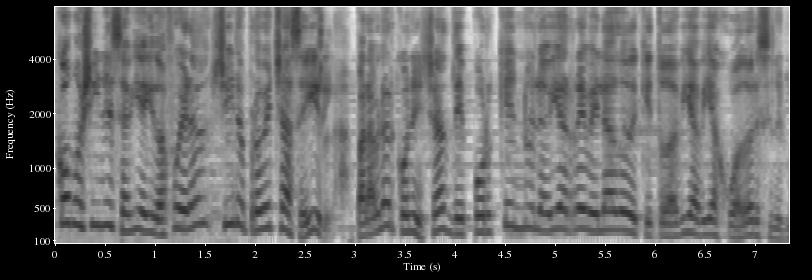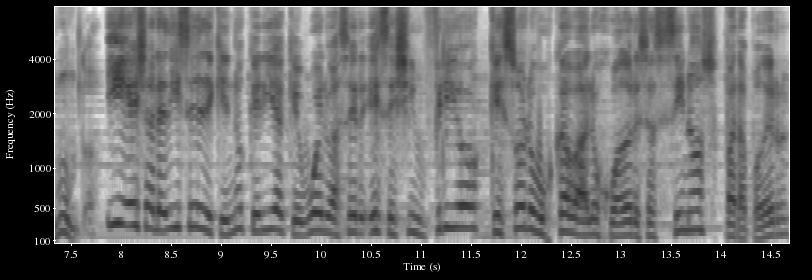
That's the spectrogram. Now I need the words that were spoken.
Como Gine se había ido afuera, Jin aprovecha a seguirla para hablar con ella de por qué no le había revelado de que todavía había jugadores en el mundo. Y ella le dice de que no quería que vuelva a ser ese Jin frío que solo buscaba a los jugadores asesinos para poder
